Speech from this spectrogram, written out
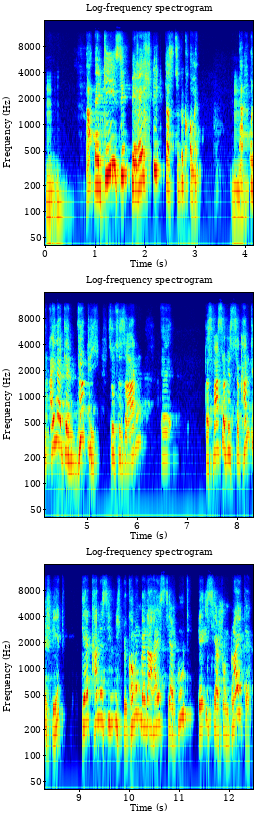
Mhm. Ja, weil die sind berechtigt, das zu bekommen. Mhm. Ja, und einer, der wirklich sozusagen äh, das Wasser bis zur Kante steht, der kann es ihm nicht bekommen, weil da heißt es ja gut, der ist ja schon pleite.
